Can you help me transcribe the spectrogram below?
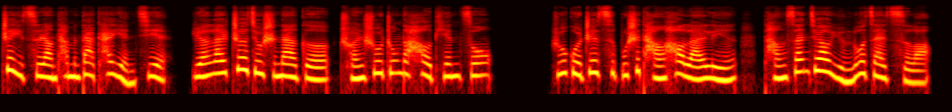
这一次让他们大开眼界。原来这就是那个传说中的昊天宗。如果这次不是唐昊来临，唐三就要陨落在此了。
